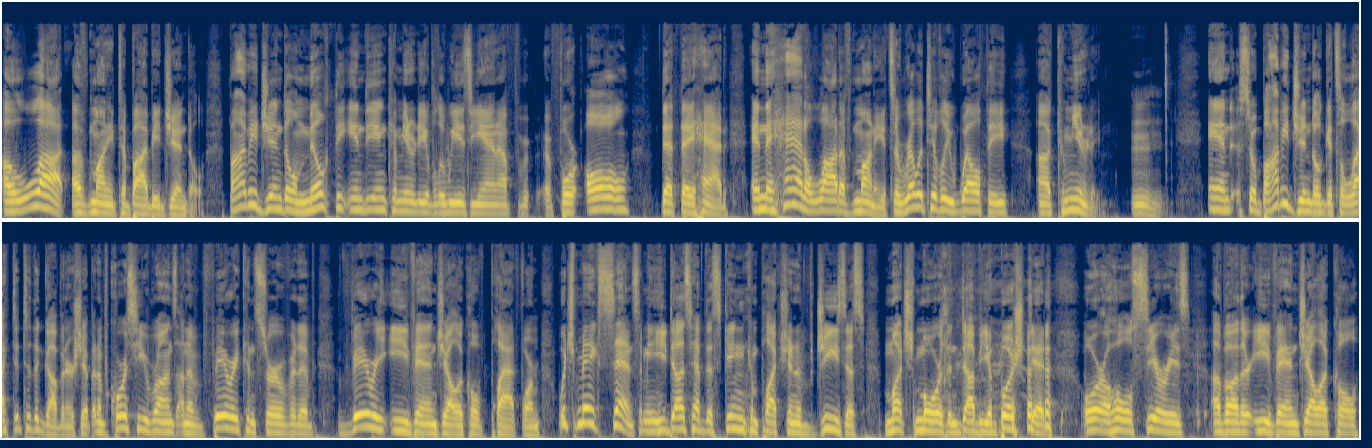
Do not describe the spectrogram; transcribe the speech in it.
a lot of money to Bobby Jindal. Bobby Jindal milked the Indian community of Louisiana for, for all that they had. And they had a lot of money. It's a relatively wealthy uh, community. And so Bobby Jindal gets elected to the governorship, and of course he runs on a very conservative, very evangelical platform, which makes sense. I mean, he does have the skin complexion of Jesus much more than W. Bush did, or a whole series of other evangelical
